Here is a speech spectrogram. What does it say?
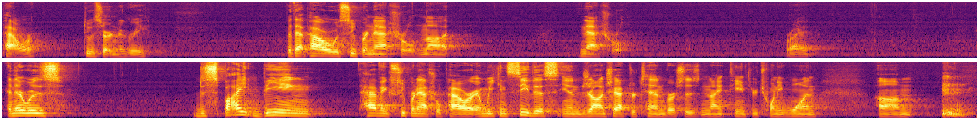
power to a certain degree, but that power was supernatural, not natural, right? And there was, despite being having supernatural power, and we can see this in John chapter 10, verses 19 through 21. Um,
